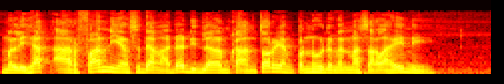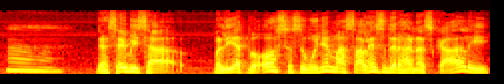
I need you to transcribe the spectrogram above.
melihat Arfan yang sedang ada di dalam kantor yang penuh dengan masalah ini. Hmm. Dan saya bisa melihat bahwa oh sesungguhnya masalahnya sederhana sekali.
